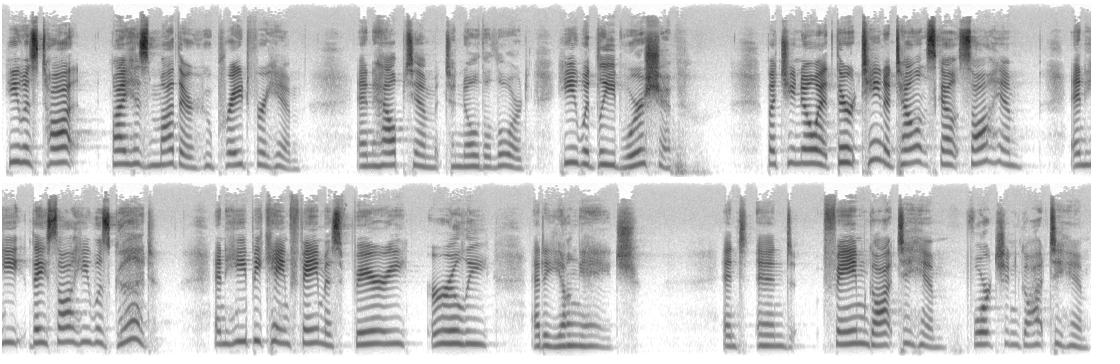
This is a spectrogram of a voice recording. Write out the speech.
He was taught by his mother who prayed for him and helped him to know the Lord. He would lead worship. But you know, at 13, a talent scout saw him and he, they saw he was good. And he became famous very early at a young age. And, and fame got to him fortune got to him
